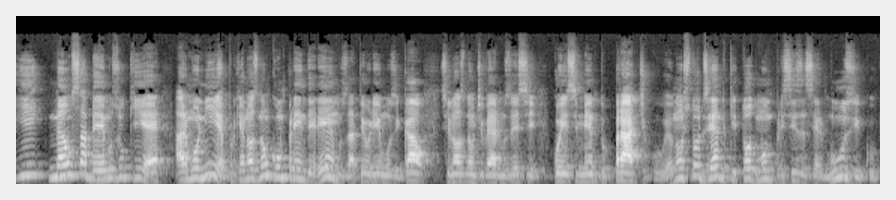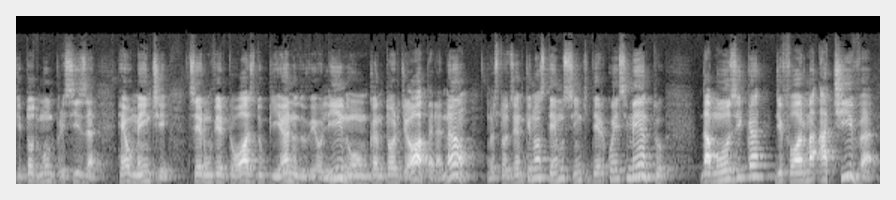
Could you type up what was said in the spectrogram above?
e não sabemos o que é harmonia, porque nós não compreenderemos a teoria musical se nós não tivermos esse conhecimento prático. Eu não estou dizendo que todo mundo precisa ser músico, que todo mundo precisa realmente ser um virtuoso do piano, do violino ou um cantor de ópera. Não, eu estou dizendo que nós temos sim que ter conhecimento da música de forma ativa.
